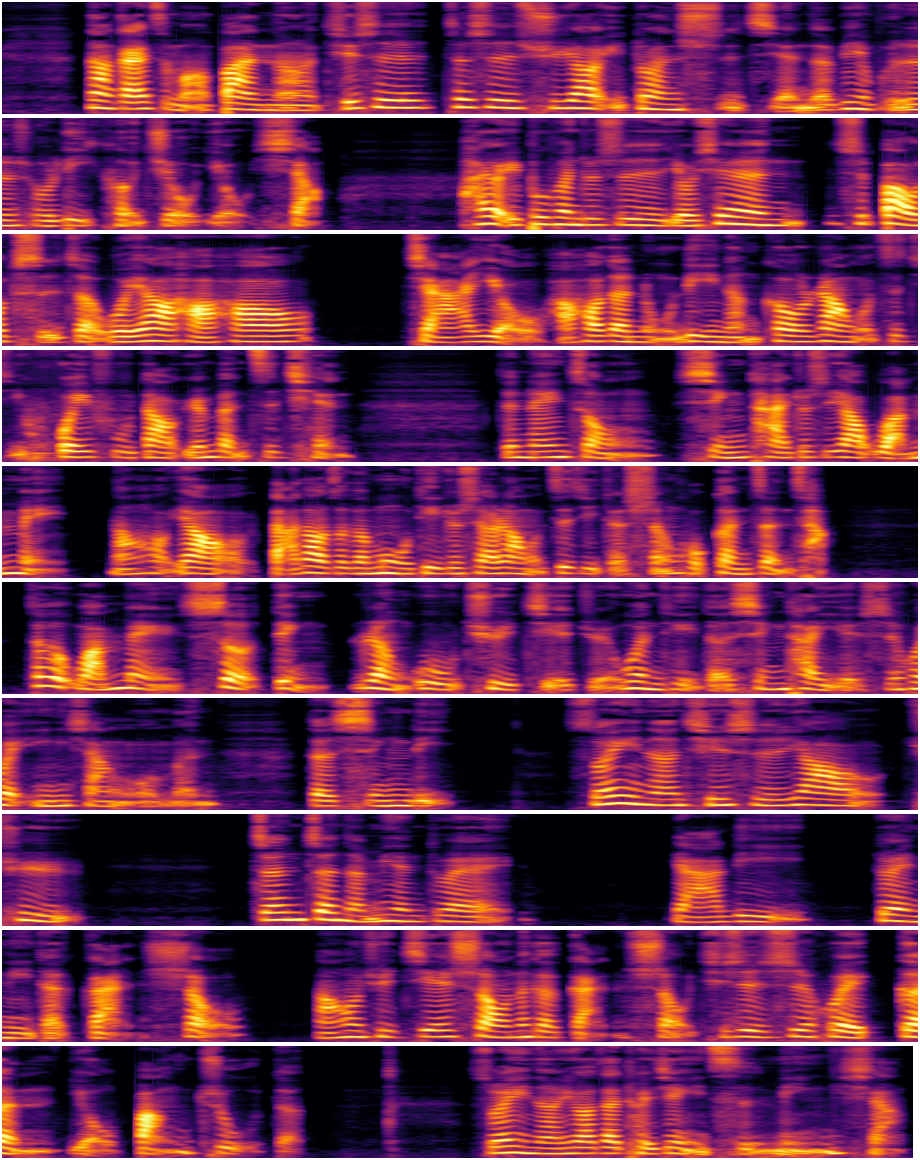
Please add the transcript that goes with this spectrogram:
那该怎么办呢？其实这是需要一段时间的，并不是说立刻就有效。还有一部分就是有些人是抱持着我要好好加油，好好的努力，能够让我自己恢复到原本之前。”的那种心态就是要完美，然后要达到这个目的，就是要让我自己的生活更正常。这个完美设定任务去解决问题的心态，也是会影响我们的心理。所以呢，其实要去真正的面对压力，对你的感受，然后去接受那个感受，其实是会更有帮助的。所以呢，又要再推荐一次冥想。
